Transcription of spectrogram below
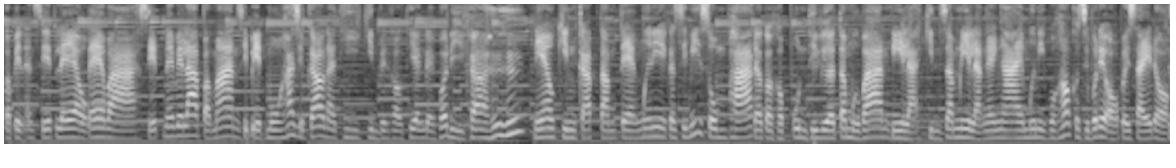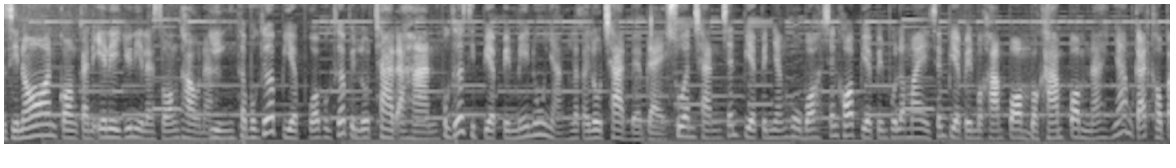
ก็เป็นอันเสร็จแล้ว แต่ว่าเสร็จในเวลาประมาณ 11โมง59 นาทีกินเป็นข้าวเที่ยงได้พอดีค่ะแนวกินกับตำแตงมื้อนี้ก็สิมีสมพักแล้วก็ข้าวปุ้นที่เหลือตะมื้อบ้านนี่แหละกินซ้ำนี่แหละง่ายๆมื้อนี้พวกเฮาก็สิบ่ได้ออกไปไสดอกก็สินอนกองกันเอเลอยู่นี่แหละสองเท่านะยิงถ้าพวกเธอเปรียบผัวพวกเธอเป็นรสชาติอาหารพวกเธอสิเปรียบเป็นเมนูหยังแล้วก็รสชาติแบบใดส่วนฉันฉันเปรียบเป็นหยังฮู้บ่ฉันขอเปรียบเป็นผลไม้ฉันเปรียบเป็นบะขามป้อมบะขามป้อมนะย่ามกัดเข้าไป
